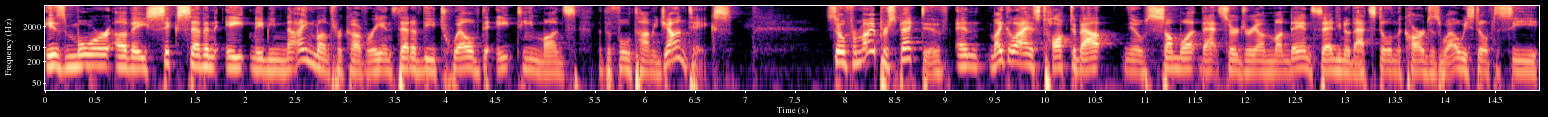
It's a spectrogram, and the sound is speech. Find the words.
is more of a six, seven, eight, maybe nine month recovery instead of the 12 to 18 months that the full Tommy John takes. So, from my perspective, and Mike Elias talked about, you know, somewhat that surgery on Monday and said, you know, that's still in the cards as well. We still have to see,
